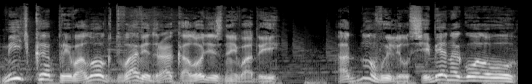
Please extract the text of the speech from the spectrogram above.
Митька приволок два ведра колодезной воды. Одно вылил себе на голову,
